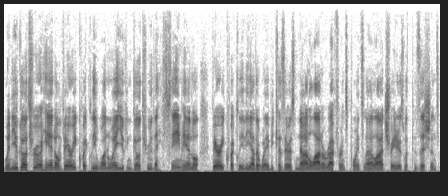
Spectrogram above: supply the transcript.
When you go through a handle very quickly one way, you can go through the same handle very quickly the other way because there's not a lot of reference points, not a lot of traders with positions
